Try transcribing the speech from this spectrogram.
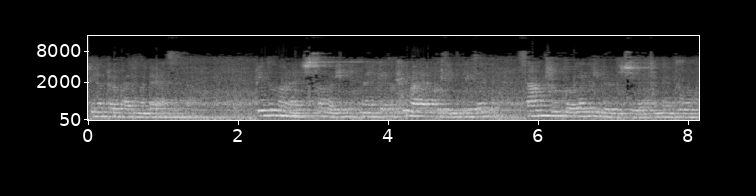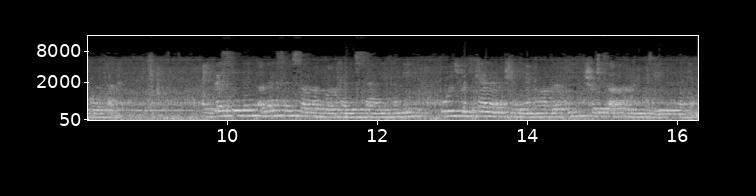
Srila Prabhupád magyarázata. Printu Maharaj szavai, melyeket a Kumárákhoz intézett, számosokból rendkívül dicséretre méltóak voltak. Egy beszédet a legszebb szavakból kell összeállítani, úgy, hogy kellemes legyen hallgatni, és hogy az alkalom élő legyen.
